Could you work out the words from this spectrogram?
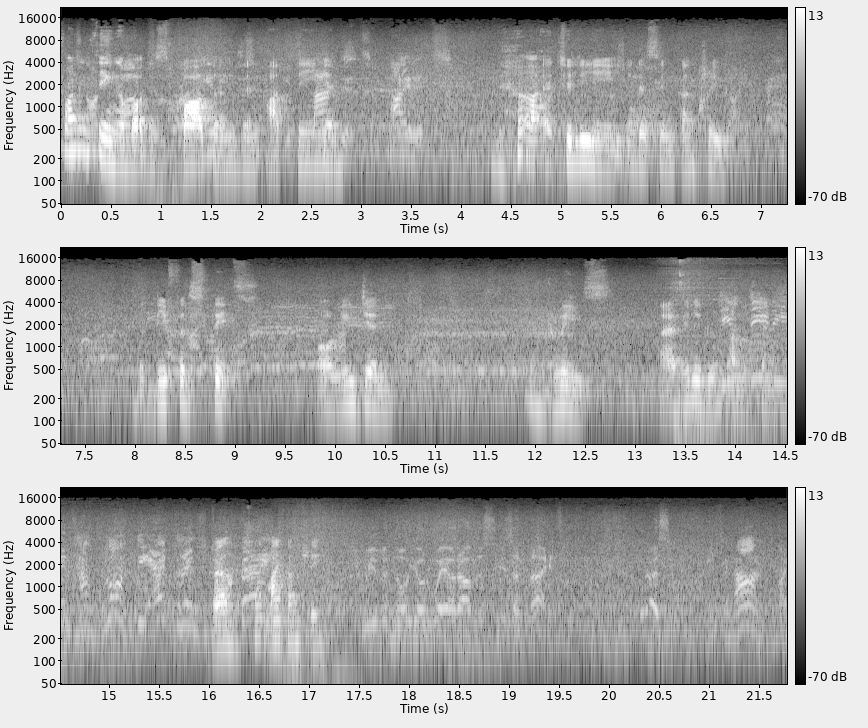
Funny thing about the Spartans and Athenians, Bandits and pirates. they are actually in the same country, but different states or region in Greece. I really don't The understand. Athenians have blocked the entrance to Well, it's not my country. You even know your way around the seas at night. Impressive. It's an art, my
